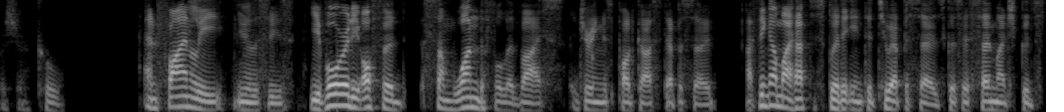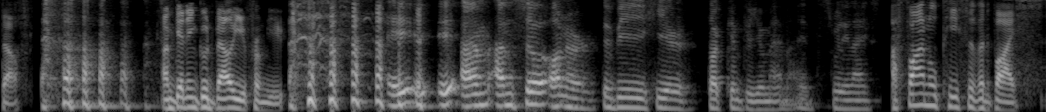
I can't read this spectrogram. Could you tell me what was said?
for sure Cool. And finally, Ulises, you've already offered some wonderful advice during this podcast episode. I think I might have to split it into two episodes because there's so much good stuff. I'm getting good value from you. I, I, I'm I'm so honored to be here talking to you, man. It's really nice. a final piece of advice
